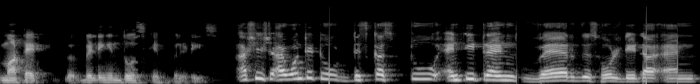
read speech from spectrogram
Martech, building in those capabilities. Ashish, I wanted to discuss two anti-trends where this whole data and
